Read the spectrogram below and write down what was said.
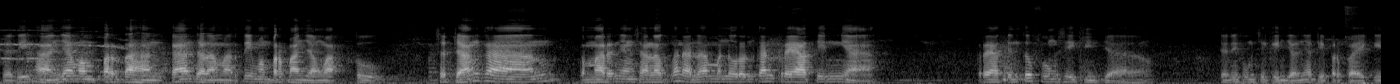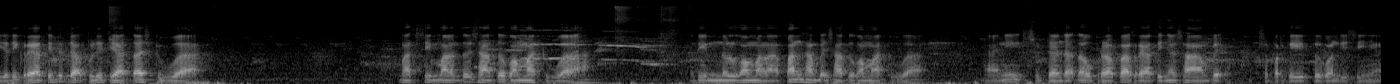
Jadi hanya mempertahankan dalam arti memperpanjang waktu. Sedangkan kemarin yang saya lakukan adalah menurunkan kreatinnya. Kreatin itu fungsi ginjal. Jadi fungsi ginjalnya diperbaiki. Jadi kreatin itu tidak boleh di atas 2. Maksimal itu 1,2 jadi 0,8 sampai 1,2 nah ini sudah tidak tahu berapa kreatinnya sampai seperti itu kondisinya.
